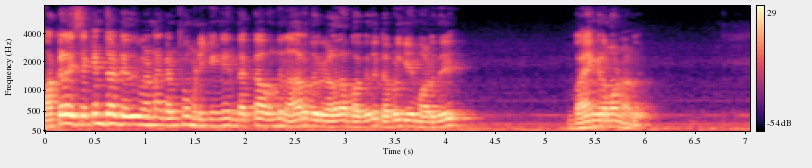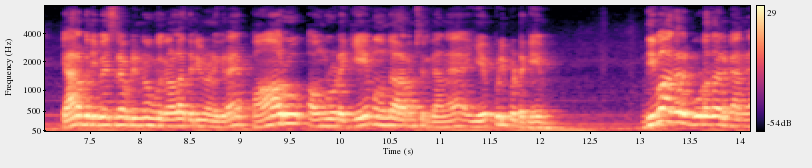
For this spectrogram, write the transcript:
மக்களை செகண்ட் தாட் எது வேணால் கன்ஃபார்ம் பண்ணிக்கோங்க. இந்த அக்கா வந்து நாரதர் வேலை தான் பார்க்குது. டபுள் கேம் ஆடுது. பயங்கரமான ஆள் யாரை பற்றி பேசுகிறேன் அப்படின்னு உங்களுக்கு நல்லா தெரியும்னு நினைக்கிறேன். பாரு அவங்களோட கேமை வந்து ஆரம்பிச்சிருக்காங்க. எப்படிப்பட்ட கேம் திவாகர் கூட தான் இருக்காங்க.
